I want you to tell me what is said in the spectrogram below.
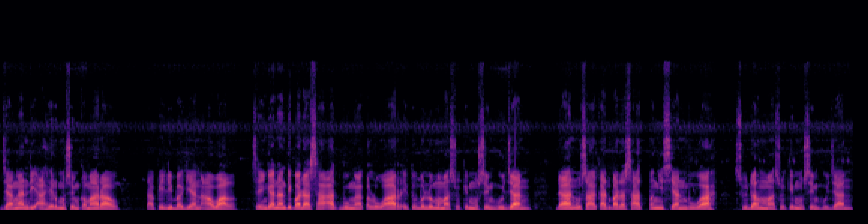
jangan di akhir musim kemarau, tapi di bagian awal. Sehingga nanti pada saat bunga keluar itu belum memasuki musim hujan. Dan usahakan pada saat pengisian buah sudah memasuki musim hujan.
